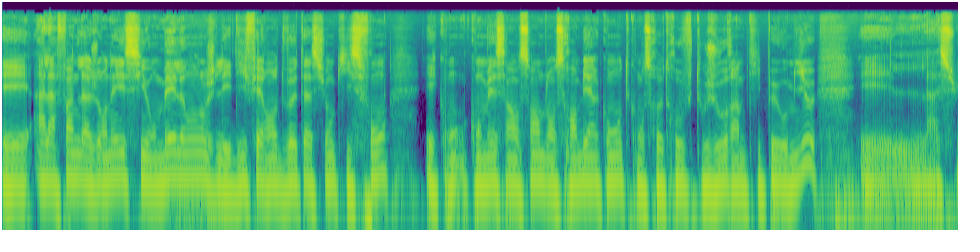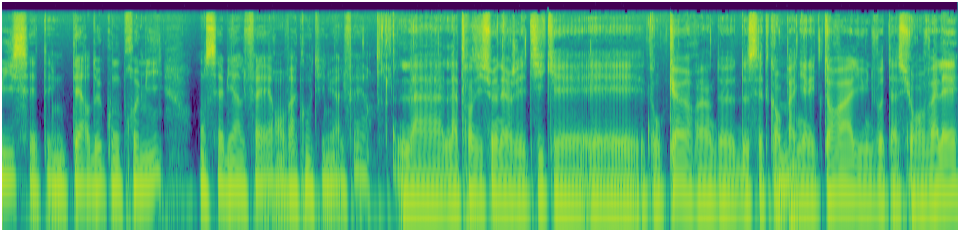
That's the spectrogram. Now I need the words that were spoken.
Et à la fin de la journée, si on mélange les différentes votations qui se font et qu'on met ça ensemble, on se rend bien compte qu'on se retrouve toujours un petit peu au milieu. Et la Suisse est une terre de compromis on sait bien le faire, on va continuer à le faire. La, transition énergétique est, au cœur hein, de, cette campagne mhm. électorale. Il y a eu une votation en Valais.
